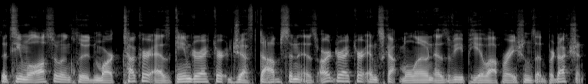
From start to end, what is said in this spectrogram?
The team will also include Mark Tucker as game director, Jeff Dobson as art director, and Scott Malone as VP of operations and production.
